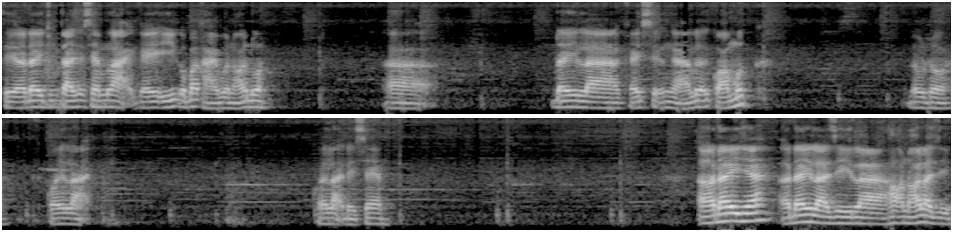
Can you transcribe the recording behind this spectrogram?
thì ở đây chúng ta sẽ xem lại cái ý của bác Hải vừa nói luôn. À, đây là cái sự ngả lưỡi quá mức. Đâu rồi? Quay lại. Quay lại để xem. Ở đây nhé ở đây là gì là họ nói là gì?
